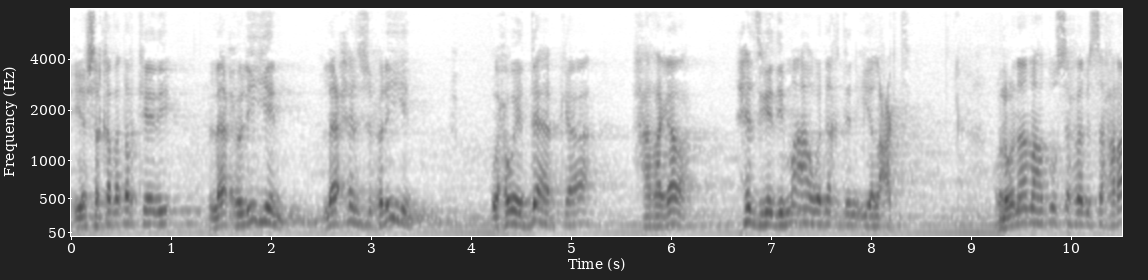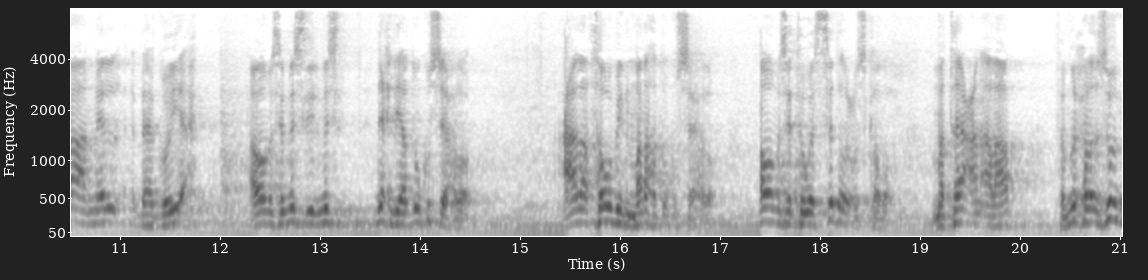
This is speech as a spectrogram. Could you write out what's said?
iyo shaqada dharkeedii laa xuliyin laa xirsu xuliyin waxa weeye dahabka xaragada xirsigeedii ma ah wa naqdin iyo lacagta. Walow naama hadduu seexdo bisaxraa meel bahgooye ah aw mase masjid masjid dhexdii hadduu ku seexdo calaa hawbin mara hadduu ku seexdo aw mase tawasad oo cuskado mataacan alaab fa muxrazun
